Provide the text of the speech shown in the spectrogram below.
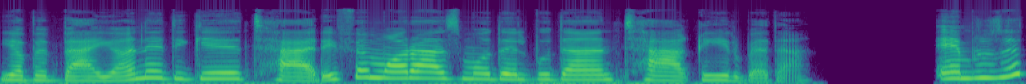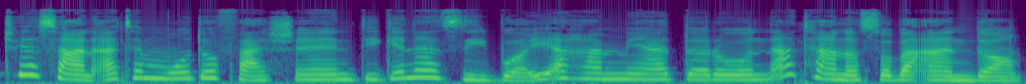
یا به بیان دیگه تعریف ما رو از مدل بودن تغییر بدن. امروزه توی صنعت مد و فشن دیگه نه زیبایی اهمیت داره و نه تناسب اندام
